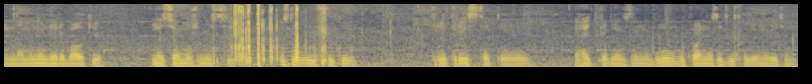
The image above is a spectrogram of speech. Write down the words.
На минулій рибалці на цьому ж місці зловив щуку 3300, то Геть проблем з ним не було, буквально за дві хвилини витягнув.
